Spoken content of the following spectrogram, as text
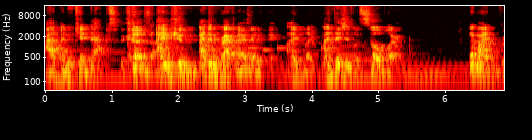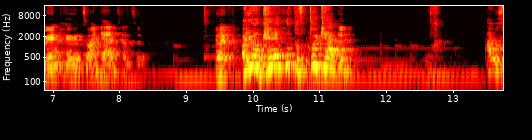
I've been kidnapped because I couldn't I didn't recognize anything. I like my vision was so blurry. Then my grandparents my dad comes in. They're like, Are you okay? What the freak happened? I was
